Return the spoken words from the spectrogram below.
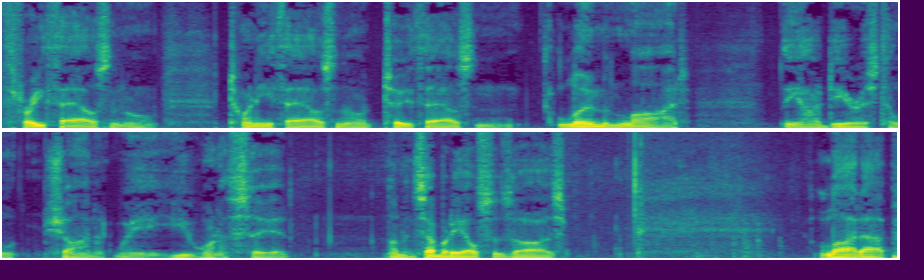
3,000 or 20,000 or 2,000 lumen light, the idea is to shine it where you want to see it, not in somebody else's eyes. Light up.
